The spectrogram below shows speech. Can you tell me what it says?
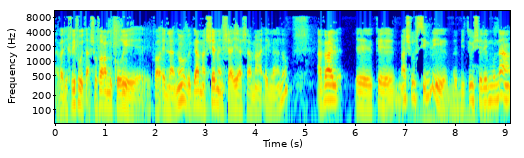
אבל החליפו את השופר המקורי, כבר אין לנו, וגם השמן שהיה שם אין לנו, אבל כמשהו סמלי, ביטוי של אמונה,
